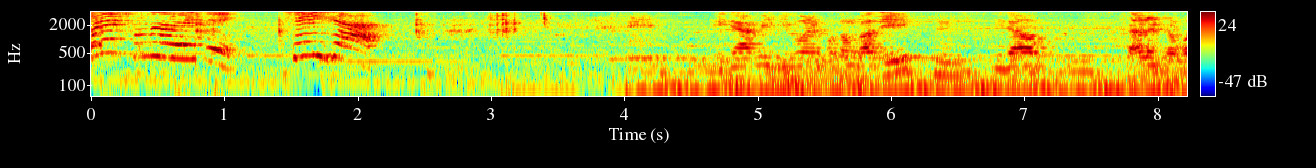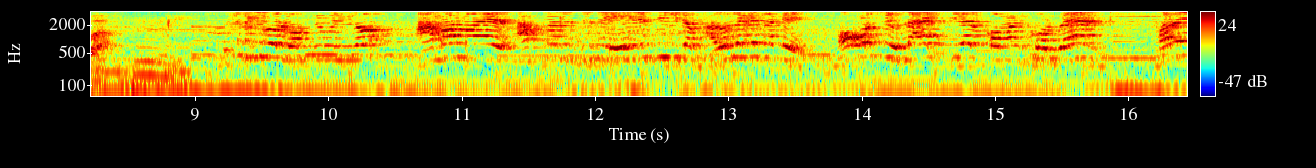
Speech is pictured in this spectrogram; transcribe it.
অনেক সুন্দর হয়েছে সেই স্বাদ। এটা আমি জীবনে প্রথম কাজই এটাও তাহলে ঢোকা তো ভক্তবৃন্দ রেসিপিটা ভালো লেগে থাকে অবশ্যই লাইক শেয়ার কমেন্ট করবেন। হরে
